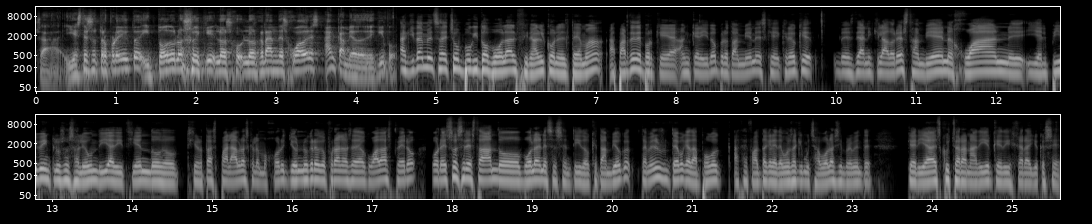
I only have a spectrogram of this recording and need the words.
sea, y este es otro proyecto y todos los, los, los grandes jugadores han cambiado de equipo. Aquí también se ha hecho un poquito bola al final con el tema, aparte de porque han querido, pero también es que creo que desde Aniquiladores también Juan eh, y el pibe incluso salió un día diciendo ciertas palabras que a lo mejor yo no creo que fueran las adecuadas, pero por eso se le está dando bola en ese sentido, que también, también es un tema que tampoco hace falta que le demos aquí mucha bola, simplemente quería escuchar a Nadir que dijera, yo qué sé,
